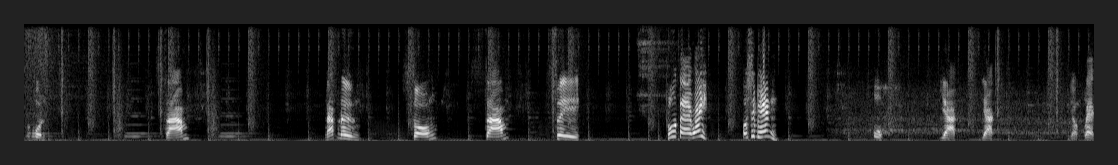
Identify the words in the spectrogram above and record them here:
ทุกคนสามนับหนึ่งสองสามสี่ พลุแตกไหมโอซิเฮนโอ้ยากยากหยอกแรก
